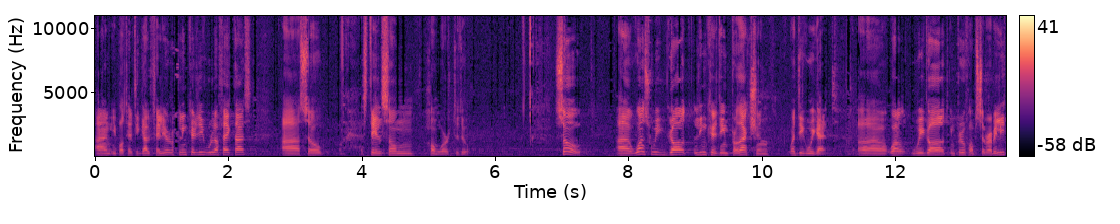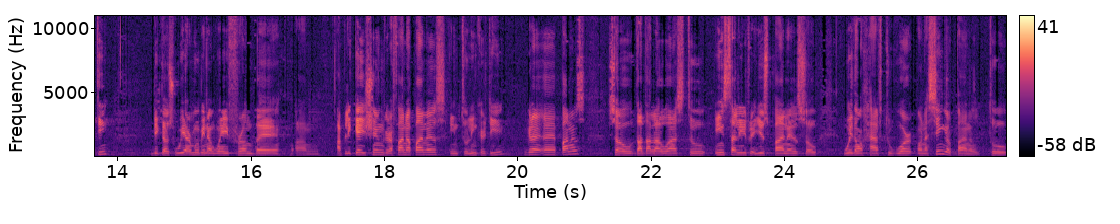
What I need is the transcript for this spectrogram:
an hypothetical failure of Linkerd will affect us. Uh, so still some homework to do. So uh, once we got Linkerd in production, what did we get? Uh, well, we got improved observability because we are moving away from the um, application Grafana panels into Linkerd uh, panels. So that allows us to instantly reuse panels so we don't have to work on a single panel to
